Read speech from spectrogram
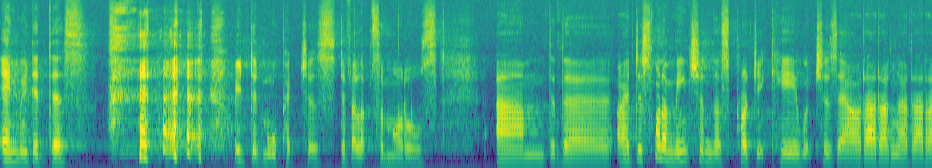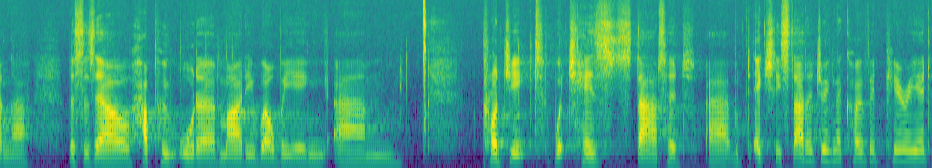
And we did this. we did more pictures, developed some models. Um, the, the, I just want to mention this project here, which is our Raranga Raranga. This is our Hapu Ora Māori Wellbeing um, project, which has started, uh, actually started during the COVID period.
